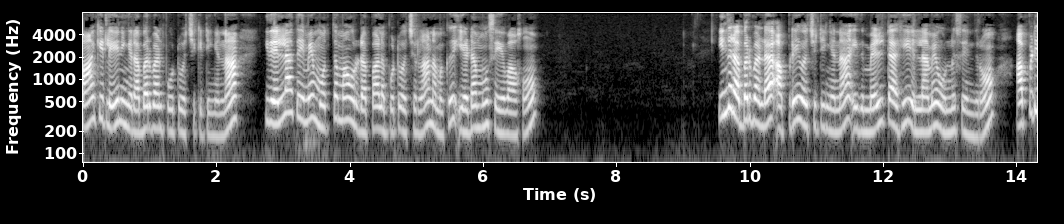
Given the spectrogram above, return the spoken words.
பாக்கெட்லேயே நீங்கள் ரப்பர் பேண்ட் போட்டு வச்சுக்கிட்டிங்கன்னா இது எல்லாத்தையுமே மொத்தமாக ஒரு டப்பாவில் போட்டு வச்சிடலாம் நமக்கு இடமும் சேவ் ஆகும். இந்த ரப்பர் பேண்டை அப்படியே வச்சுட்டிங்கன்னா இது மெல்ட் ஆகி எல்லாமே ஒன்று சேர்ந்துடும் அப்படி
